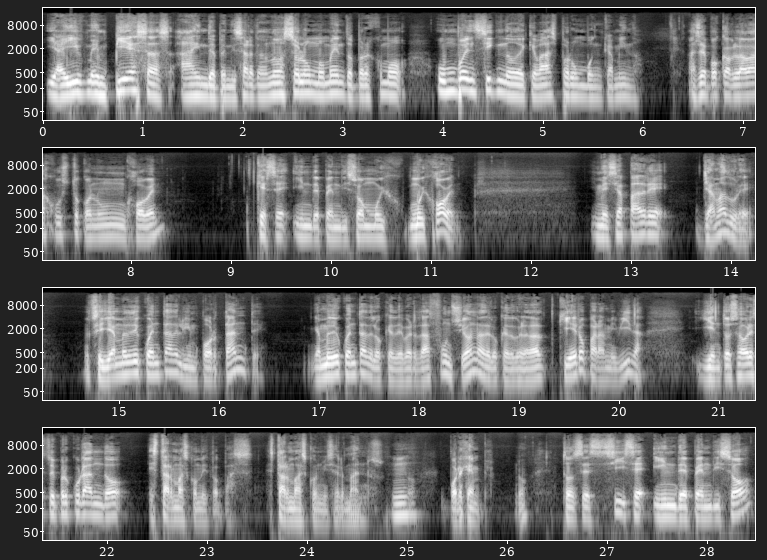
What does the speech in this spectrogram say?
y ahí empiezas a independizarte. No es solo un momento, pero es como un buen signo de que vas por un buen camino. Hace poco hablaba justo con un joven que se independizó muy, muy joven. Y me decía, padre, ya maduré. O sea, ya me doy cuenta de lo importante. Ya me doy cuenta de lo que de verdad funciona, de lo que de verdad quiero para mi vida. Y entonces ahora estoy procurando estar más con mis papás, estar más con mis hermanos, ¿no? por ejemplo. ¿no? Entonces sí se independizó,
